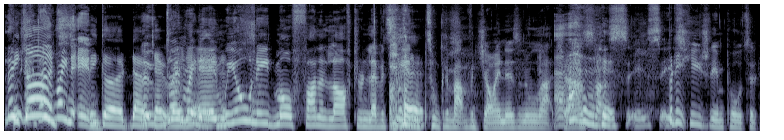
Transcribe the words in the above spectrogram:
No, Be you don't, don't good. rein it in. Be good. No, don't, rein, it in. We all need more fun and laughter and levity and talking about vaginas and all that jazz. That's, it's it's it- hugely important.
